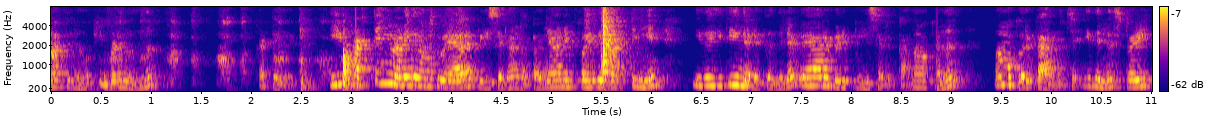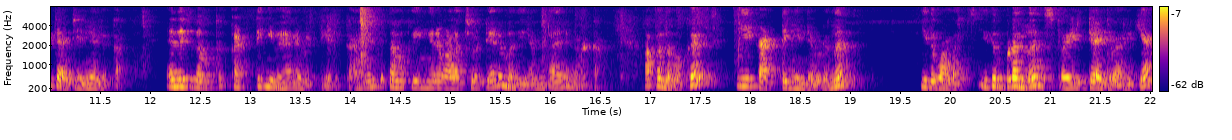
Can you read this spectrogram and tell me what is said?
ആദ്യം നമുക്ക് ഇവിടെ നിന്ന് കട്ട് ചെയ്ത് ഈ കട്ടിങ് വേണമെങ്കിൽ നമുക്ക് വേറെ പീസ് ഇടാം കേട്ടോ. ഞാനിപ്പോൾ ഇത് കട്ടിങ് ഇത് ഇതിൽ നിന്ന് എടുക്കുന്നില്ല. വേറെ ഒരു പീസ് എടുക്കാം. നമുക്കൊന്ന് നമുക്കൊരു കാര്യം ചെയ്യാം. ഇതിനെ സ്ട്രെയിറ്റ് ആയിട്ട് തന്നെ എടുക്കാം. എന്നിട്ട് നമുക്ക് കട്ടിങ് വേറെ വെട്ടിയെടുക്കാം. അല്ലെങ്കിൽ നമുക്ക് ഇങ്ങനെ വളച്ച് വെട്ടിയാലും മതി. രണ്ടായിരം കണക്കാം. അപ്പോൾ നമുക്ക് ഈ കട്ടിങ്ങിന്റെ ഇവിടുന്ന് ഇത് വളച്ച് ഇത് ഇവിടെ നിന്ന് സ്ട്രെയിറ്റ് ആയിട്ട് വരയ്ക്കാം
